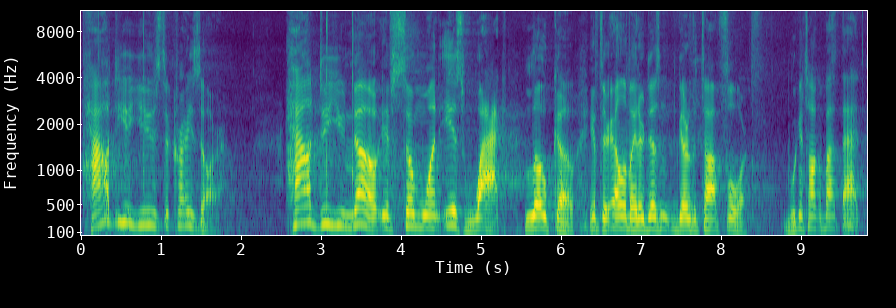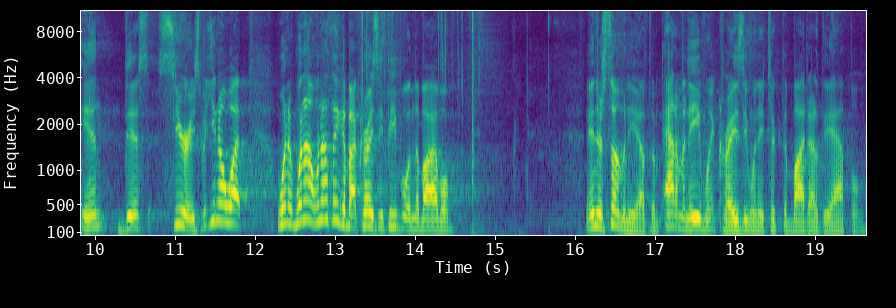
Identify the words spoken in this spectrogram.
How do you use the Crazar? How do you know if someone is whack, loco, if their elevator doesn't go to the top floor? We're going to talk about that in this series. But you know what? When, when, I, when I think about crazy people in the Bible, and there's so many of them, Adam and Eve went crazy when they took the bite out of the apple.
